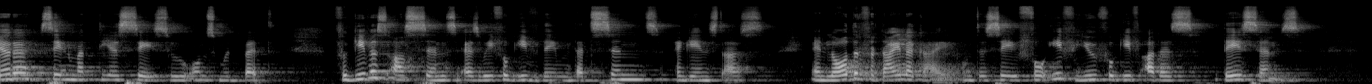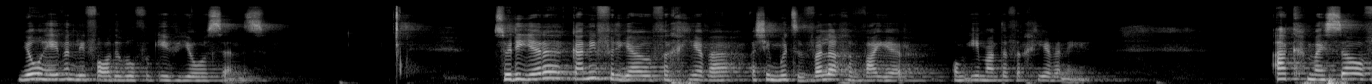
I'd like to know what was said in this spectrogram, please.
Here sê in Matteus 6 hoe ons moet bid. Forgive us our sins as we forgive them that sins against us. En later verduidelik hy om te sê for if you forgive others their sins, your heavenly Father will forgive your sins. So die Here kan nie vir jou vergewe as jy moetswillig weier om iemand te vergewe nie. Ek myself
